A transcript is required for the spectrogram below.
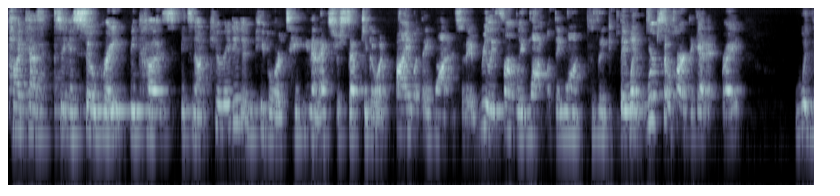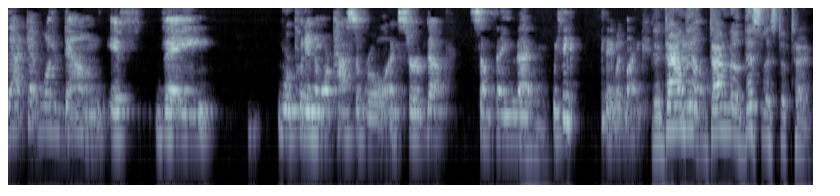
podcasting is so great because it's not curated and people are taking that extra step to go and find what they want. And so they really firmly want what they want because they, they went work so hard to get it, right? Would that get watered down if they were put in a more passive role and served up something that Mhm. we think they would like? Download, download this list of 10.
